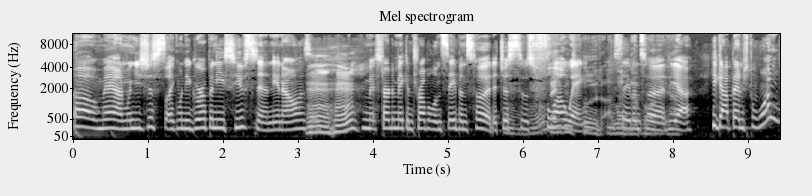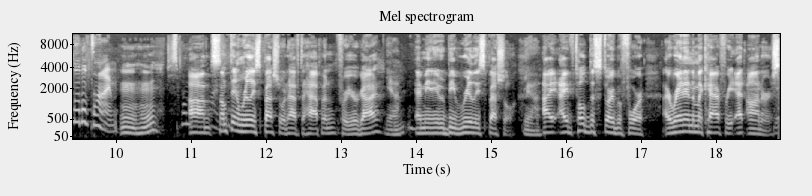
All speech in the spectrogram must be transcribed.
Oh man, when you just like when he grew up in East Houston, you know, like, Mm-hmm. started making trouble in Saban's hood. It just was flowing. Hood. I in love that Saban's hood, yeah. yeah. He got benched one little time. Mm-hmm. Just one Um, time. something really special would have to happen for your guy. Yeah. I mean, it would be really special. Yeah. I, I've told this story before. I ran into McCaffrey at honors.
